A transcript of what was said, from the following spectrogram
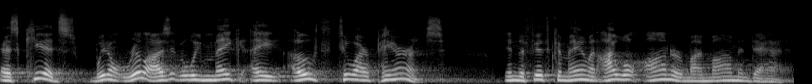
As kids, we don't realize it, but we make a oath to our parents in the fifth commandment I will honor my mom and dad.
